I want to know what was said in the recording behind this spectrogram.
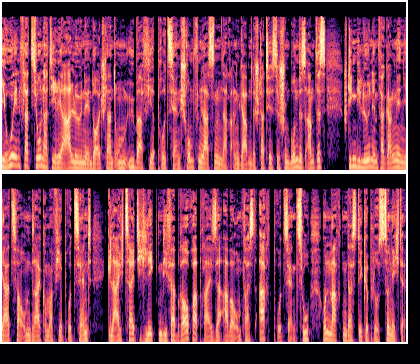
Die hohe Inflation hat die Reallöhne in Deutschland um über vier Prozent schrumpfen lassen. Nach Angaben des Statistischen Bundesamtes stiegen die Löhne im vergangenen Jahr zwar um 3,4 Prozent, gleichzeitig legten die Verbraucherpreise aber um fast acht Prozent zu und machten das dicke Plus zunichte.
